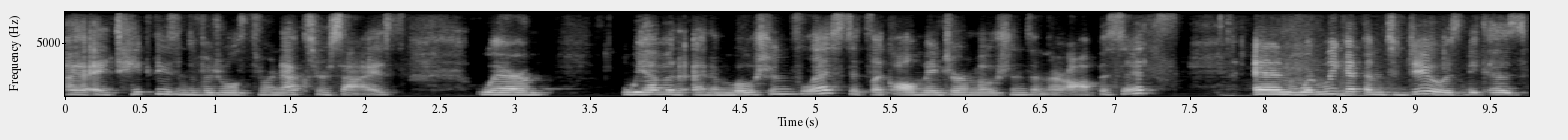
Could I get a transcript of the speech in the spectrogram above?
I, I take these individuals through an exercise where we have an, an emotions list. It's like all major emotions and their opposites. And what we get them to do is because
